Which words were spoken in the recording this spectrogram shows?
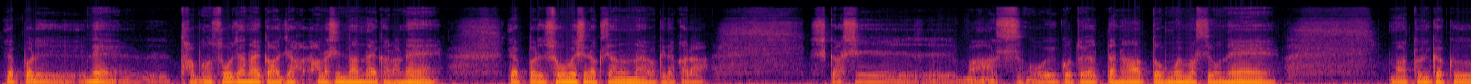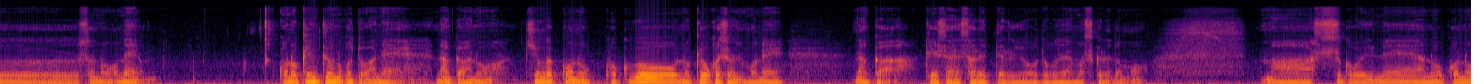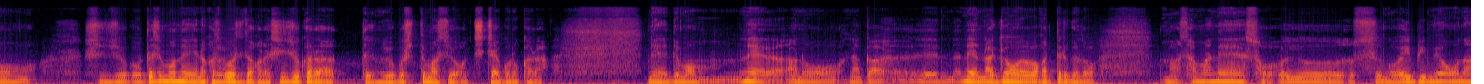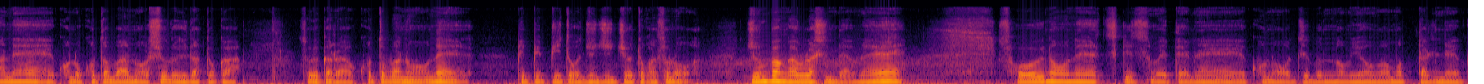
やっぱりね多分そうじゃないかじゃ話にならないからね。やっぱり証明しなくちゃならないわけだからしかしまあすごいことやったなと思いますよね。まあとにかくそのねこの研究のことはねなんかあの中学校の国語の教科書にもねなんか掲載されてるようでございますけれどもまあすごいねあのこの四十私もね田舎育ちだから四十からっていうのよく知ってますよちっちゃい頃から。ね、でもねあのなんかね鳴き声は分かってるけどまさかねそういうすごい微妙なねこの言葉の種類だとかそれから言葉のねピッピッピとかジュジュジュとかその順番があるらしいんだよね。そういうのをね突き詰めてねこの自分の身を守ったりね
